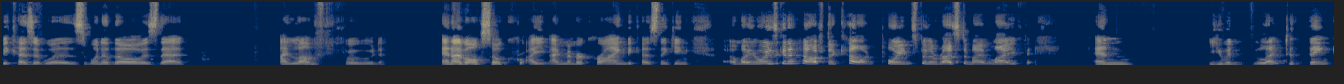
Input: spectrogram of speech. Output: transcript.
because it was one of those that I love food and I've also, I, I remember crying because thinking, am I always going to have to count points for the rest of my life? And you would like to think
